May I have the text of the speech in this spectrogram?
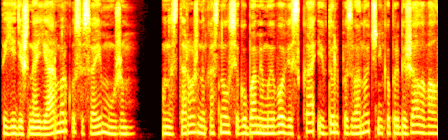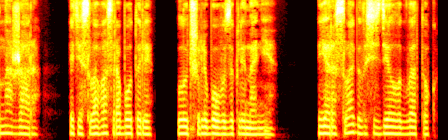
Ты едешь на ярмарку со своим мужем». Он осторожно коснулся губами моего виска, и вдоль позвоночника пробежала волна жара. Эти слова сработали лучше любого заклинания. Я расслабилась и сделала глоток.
